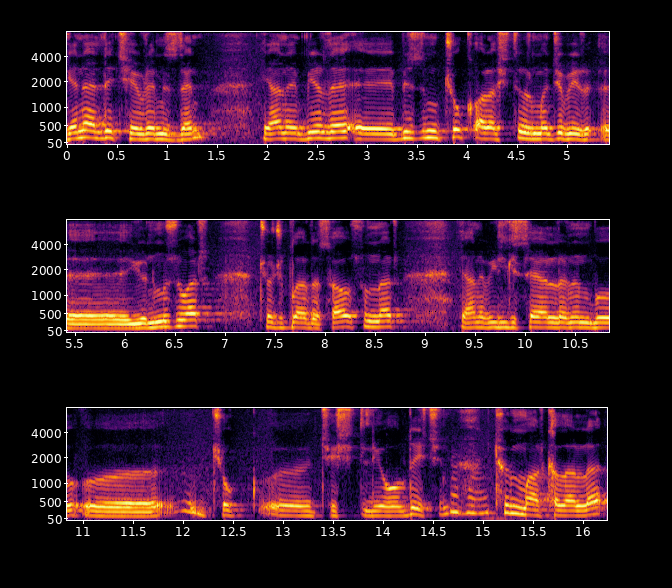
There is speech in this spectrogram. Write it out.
genelde çevremizden yani bir de e, bizim çok araştırmacı bir e, yönümüz var. Çocuklar da sağ olsunlar. Yani bilgisayarların bu e, çok e, çeşitliliği olduğu için tüm markalarla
